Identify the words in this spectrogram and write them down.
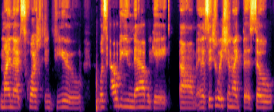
my next question to you was how do you navigate um, in a situation like this? So,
